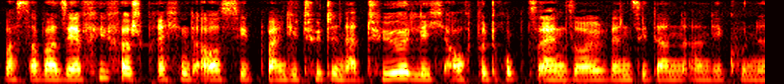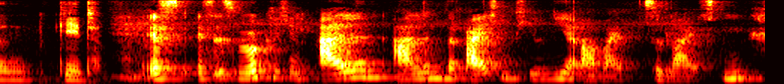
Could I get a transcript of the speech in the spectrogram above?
was aber sehr vielversprechend aussieht, weil die Tüte natürlich natürlich auch bedruckt sein soll, wenn sie dann an die Kunden geht. Es, es ist wirklich in allen, allen Bereichen Pionierarbeit zu leisten.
